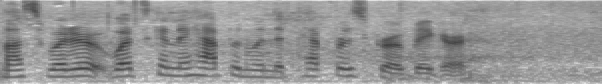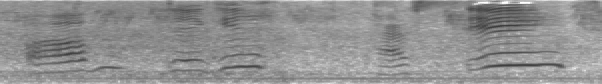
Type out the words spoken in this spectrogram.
Moss, what are, what's going to happen when the peppers grow bigger? Um, they can have seeds.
